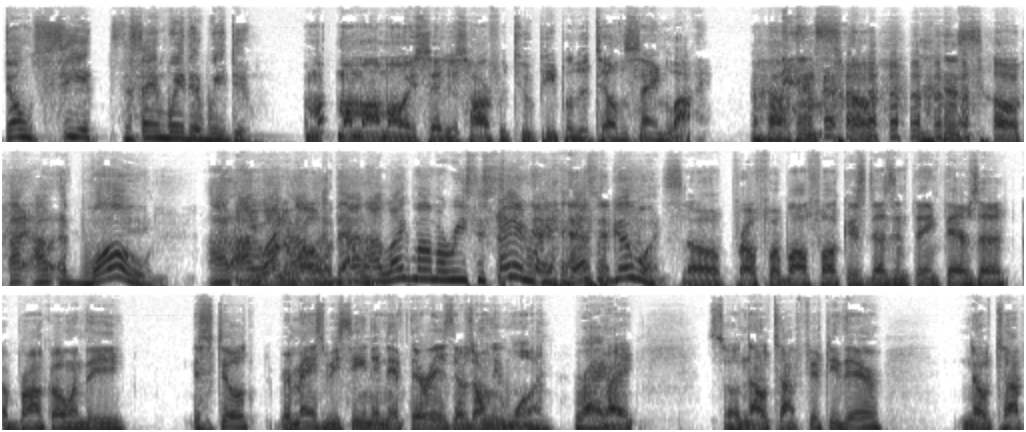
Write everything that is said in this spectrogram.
don't see it the same way that we do. My, my mom always said it's hard for two people to tell the same lie. Uh-huh. And so, so I, I, whoa. I, I like, I, I, like Mama Reese's saying right there. That's a good one. so, Pro Football Focus doesn't think there's a, a Bronco in the it still remains to be seen. And if there is, there's only one. Right. Right. So no top 50 there. No top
